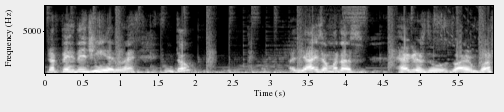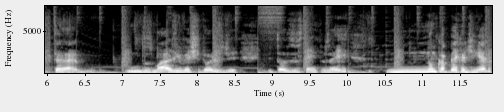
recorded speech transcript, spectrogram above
para perder dinheiro, né? Então, aliás, é uma das regras do, do Warren Buffett, né? Um dos maiores investidores de, de todos os tempos aí. Nunca perca dinheiro,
